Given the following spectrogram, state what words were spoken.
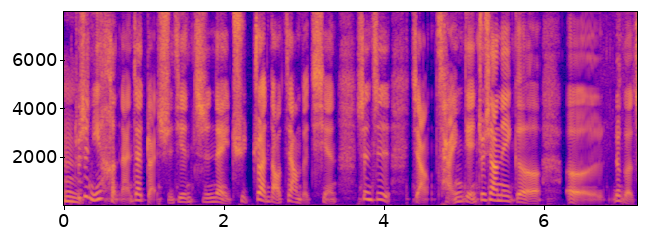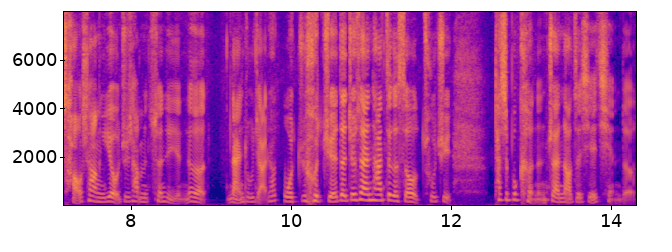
嗯，就是你很难在短时间之内去赚到这样的钱，甚至讲惨一点，就像那个呃那个朝上佑，就是他们村里的那个男主角，我我觉得就算他这个时候出去。他是不可能赚到这些钱的，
